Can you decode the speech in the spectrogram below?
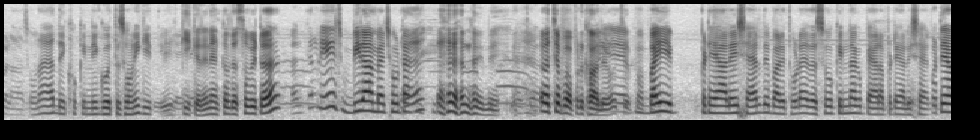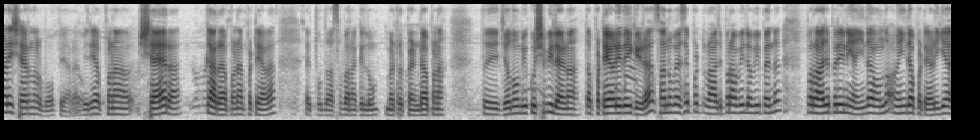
ਬੜਾ ਸੋਹਣਾ ਆ ਦੇਖੋ ਕਿੰਨੀ ਗੁੱਤ ਸੋਹਣੀ ਕੀਤੀ ਹੋਈ ਹੈ। ਕੀ ਕਹ ਰਹੇ ਨੇ? ਅੰਕਲ ਦੱਸੋ ਬੇਟਾ। ਅੰਕਲ ਨੇ ਵੀਰਾ ਮੈਂ ਛੋਟਾ। ਨਹੀਂ ਨਹੀਂ। ਅੱਛਾ ਪਾਪੜ ਖਾ ਲਿਓ। ਅੱਛਾ ਬਾਈ ਪਟਿਆਲੇ ਸ਼ਹਿਰ ਦੇ ਬਾਰੇ ਥੋੜਾ ਜਿਹਾ ਦੱਸੋ ਕਿੰਨਾ ਕੁ ਪਿਆਰਾ ਪਟਿਆਲੇ ਸ਼ਹਿਰ। ਪਟਿਆਲੇ ਸ਼ਹਿਰ ਨਾਲ ਬਹੁਤ ਪਿਆਰ ਆ ਵੀਰੇ ਆਪਣਾ ਸ਼ਹਿਰ ਆ। ਘਰ ਆਪਣਾ ਪਟਿਆਲਾ ਇੱਥੋਂ 10 12 ਕਿਲੋਮੀਟਰ ਪਿੰਡ ਆਪਣਾ। ਤੇ ਜਦੋਂ ਵੀ ਕੁਝ ਵੀ ਲੈਣਾ ਤਾਂ ਪਟਿਆਲੇ ਦੇ ਹੀ ਗੇੜਾ। ਸਾਨੂੰ ਵੈਸੇ ਪਟ- ਰਾਜਪੁਰਾ ਵੀ ਲਵੀ ਪੈਂਦਾ ਪਰ ਰਾਜਪੁਰੇ ਨਹੀਂ ਆਈਂਦਾ ਆਉਂਦਾ ਆਈਂਦਾ ਪਟਿਆਲੀ ਆ।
